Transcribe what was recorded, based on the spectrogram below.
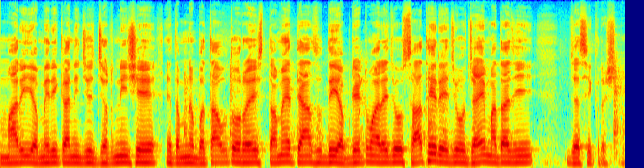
મારી અમેરિકાની જે જર્ની છે એ તમને બતાવતો રહીશ. તમે ત્યાં સુધી અપડેટમાં રહેજો, સાથે રહેજો. જય માતાજી, જય શ્રી કૃષ્ણ.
